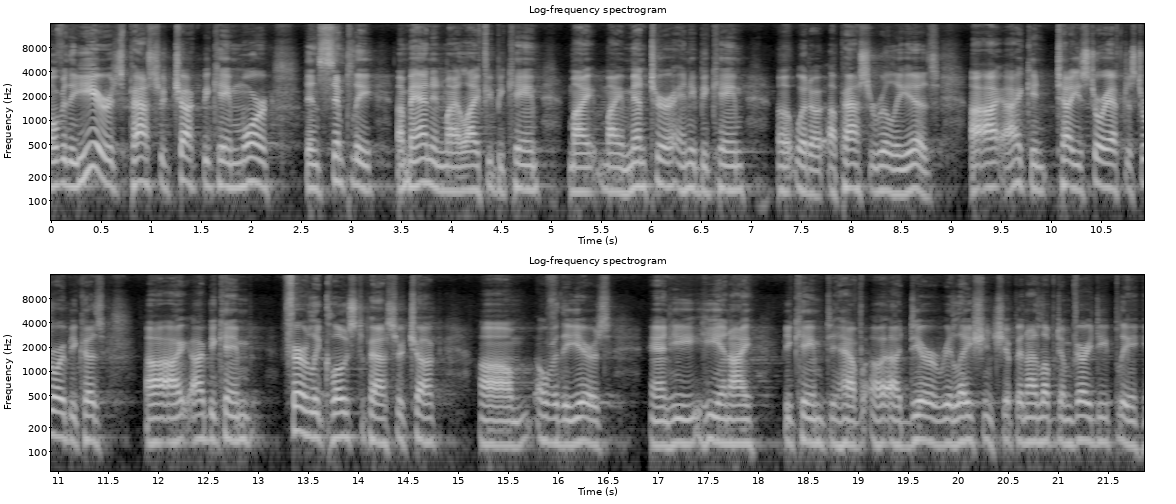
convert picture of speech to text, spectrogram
Over the years, Pastor Chuck became more than simply a man in my life. He became my, my mentor and he became uh, what a, a, pastor really is. I, I, can tell you story after story because uh, I, I, became fairly close to Pastor Chuck um, over the years, and he, he and I became to have a, a dear relationship, and I loved him very deeply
